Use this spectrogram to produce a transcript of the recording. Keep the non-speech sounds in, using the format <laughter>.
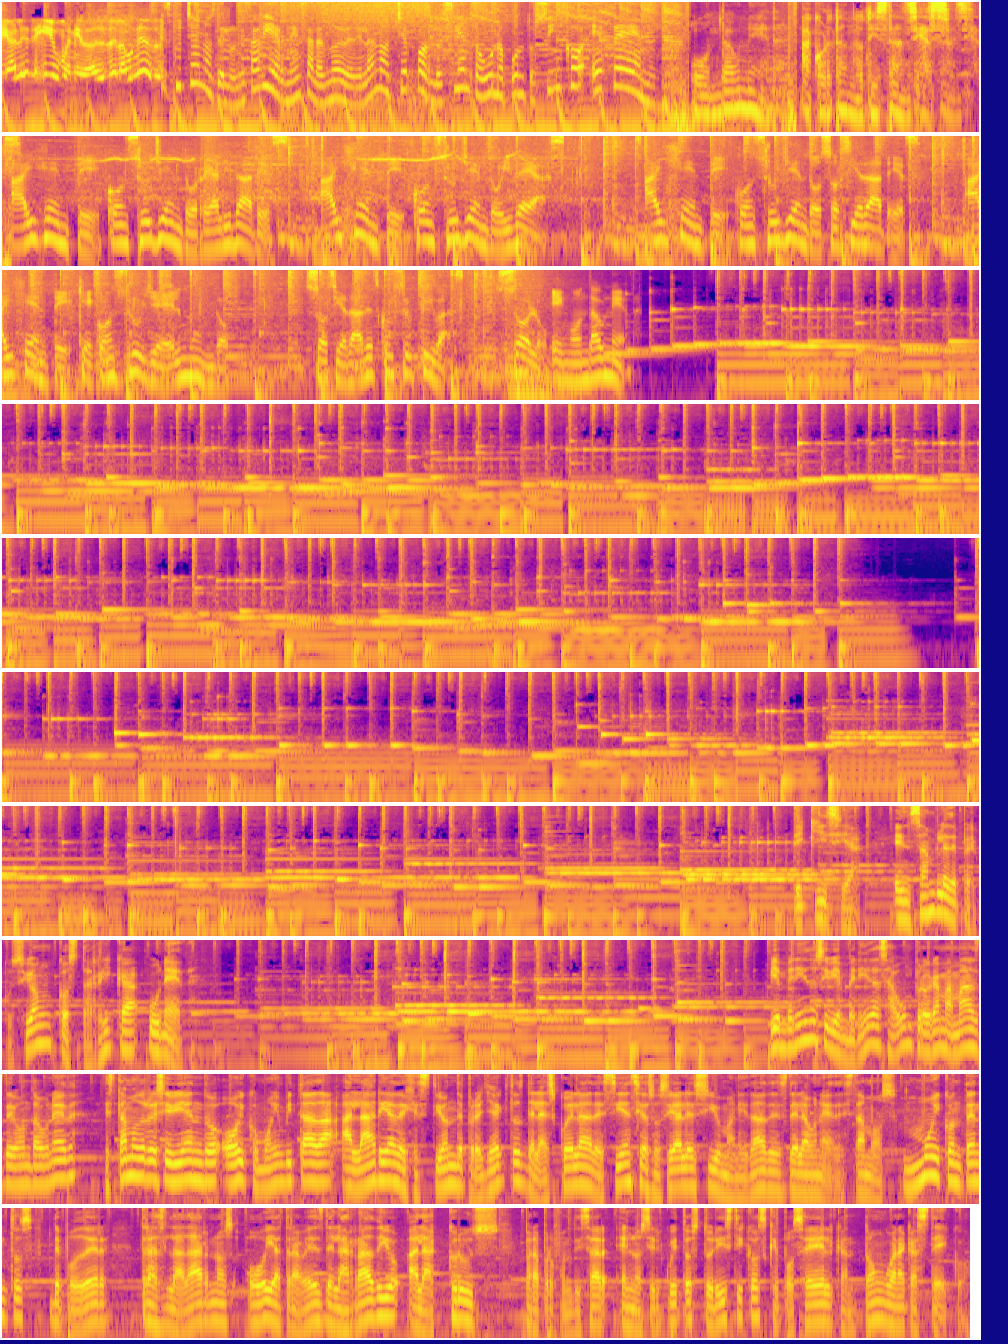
y Humanidades de la UNED. Escúchanos de lunes a viernes a las 9 de la noche por los 101.5 FM. Onda UNED. Acortando distancias. Hay gente construyendo realidades. Hay gente construyendo ideas. Hay gente construyendo sociedades. Hay gente que construye el mundo. Sociedades constructivas, solo en Onda UNED. Ensamble de Percusión Costa Rica UNED. Bienvenidos y bienvenidas a un programa más de Onda UNED. Estamos recibiendo hoy como invitada al área de gestión de proyectos de la Escuela de Ciencias Sociales y Humanidades de la UNED. Estamos muy contentos de poder trasladarnos hoy a través de la radio a la Cruz para profundizar en los circuitos turísticos que posee el Cantón Guanacasteco.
